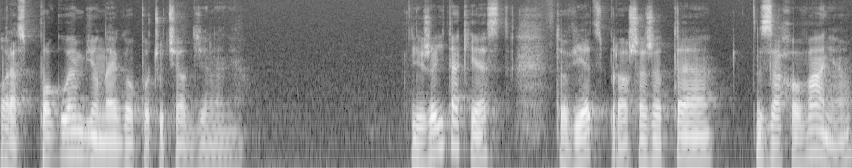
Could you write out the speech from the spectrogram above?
oraz pogłębionego poczucia oddzielenia. Jeżeli tak jest, to wiedz proszę, że te zachowania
